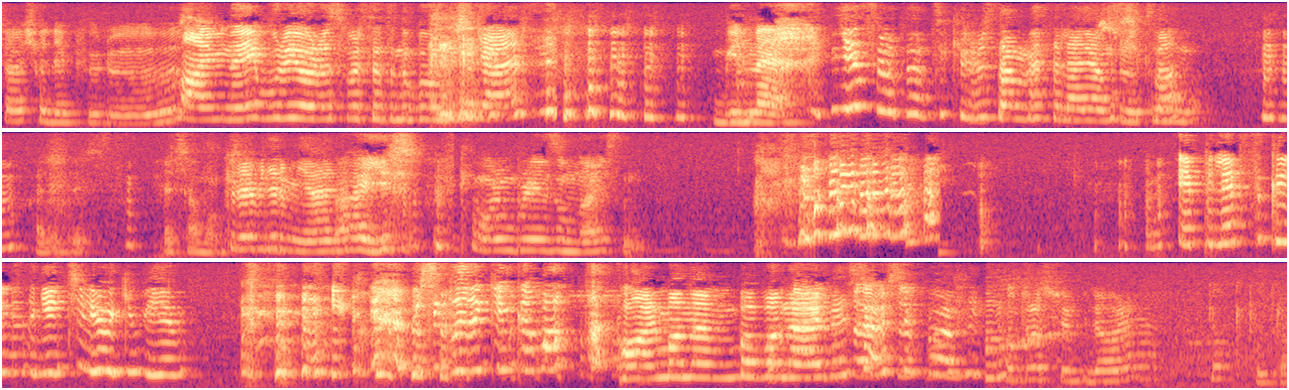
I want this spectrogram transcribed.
Şöyle şöyle yapıyoruz. Aynaya vuruyoruz fırsatını bulmuşken. Gülme. ya suratına tükürürsem mesela yanlışlıkla? Suratını hallederiz. Yaşamam. Gülebilirim yani. Hayır. Umarım buraya zoomlarsın. Epilepsi krizi geçiriyor gibiyim. Işıkları kim kapattı? Harmanım, baba nerede? Şarşafım. Pudra sür bir de oraya. Yok ki pudra.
